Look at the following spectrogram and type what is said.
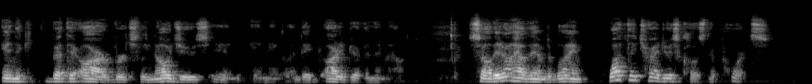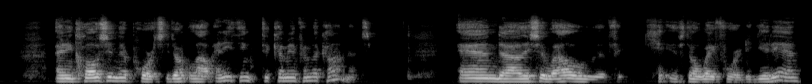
The, but there are virtually no Jews in, in England. They'd already driven them out. So they don't have them to blame. What they try to do is close their ports and in closing their ports, they don't allow anything to come in from the continent. And uh, they said, well, if it, there's no way for it to get in.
